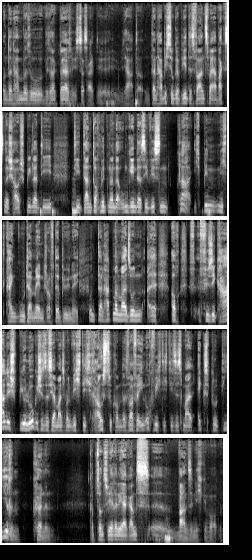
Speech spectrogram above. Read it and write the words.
und dann haben wir so gesagt, naja, so ist das halt äh, im Theater. Und dann habe ich so kapiert, es waren zwei erwachsene Schauspieler, die, die dann doch miteinander umgehen, dass sie wissen, klar, ich bin nicht kein guter Mensch auf der Bühne. Und dann hat man mal so ein, äh, auch physikalisch, biologisch ist es ja manchmal wichtig, rauszukommen. Das war für ihn auch wichtig, dieses Mal explodieren können. Ich glaube, sonst wäre der ja ganz äh, wahnsinnig geworden.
